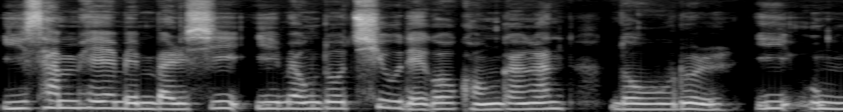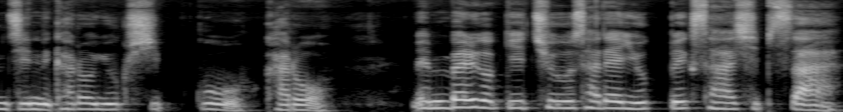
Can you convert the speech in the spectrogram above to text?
2, 3회 맨발 시 이명도 치유되고 건강한 노후를 이웅진 가로 69 가로. 맨발 걷기 치유 사례 644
